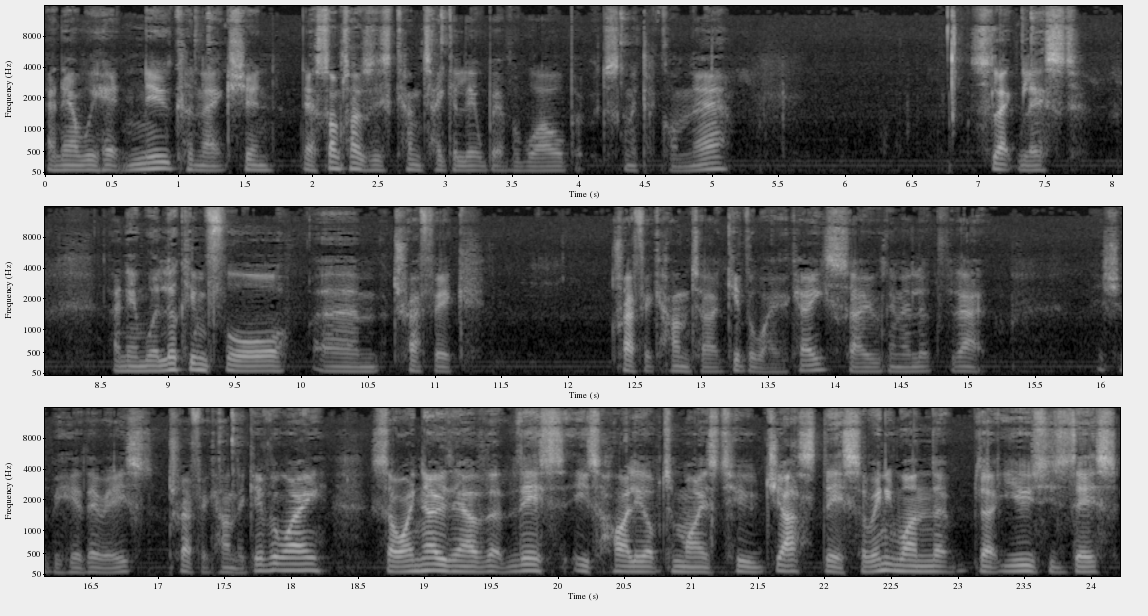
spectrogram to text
and now we hit new connection. Now sometimes this can take a little bit of a while, but we're just going to click on there. Select list and then we're looking for um, traffic traffic hunter giveaway okay? So we're going to look for that. It should be here. There is. Traffic hunter giveaway. So I know now that this is highly optimized to just this. So anyone that that uses this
